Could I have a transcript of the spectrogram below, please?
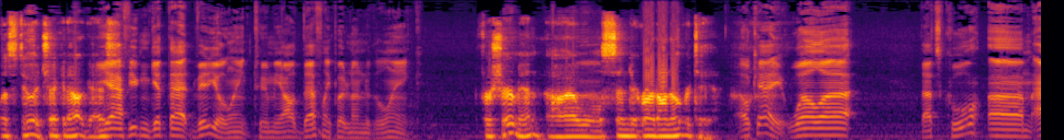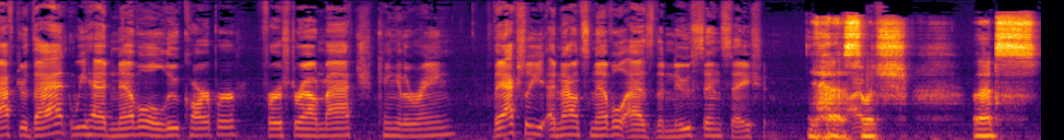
Let's do it. Check it out, guys. Yeah, if you can get that video link to me, I'll definitely put it under the link. For sure, man. I will send it right on over to you. Okay, well, uh, that's cool. Um, after that, we had Neville Luke Harper first round match, King of the Ring. They actually announced Neville as the new sensation. Yes, I was- which that's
